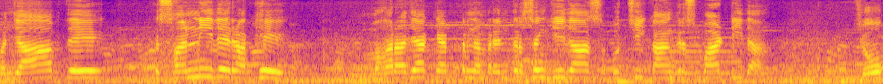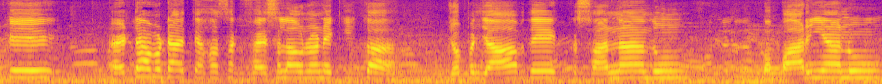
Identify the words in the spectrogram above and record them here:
ਪੰਜਾਬ ਦੇ ਕਿਸਾਨੀ ਦੇ ਰਾਖੇ ਮਹਾਰਾਜਾ ਕੈਪਟਨ ਅਮਰਿੰਦਰ ਸਿੰਘ ਜੀ ਦਾ, ਸਮੁੱਚੀ ਕਾਂਗਰਸ ਪਾਰਟੀ ਦਾ, ਜੋ ਕਿ ਐਡਾ ਵੱਡਾ ਇਤਿਹਾਸਕ ਫੈਸਲਾ ਉਹਨਾਂ ਨੇ ਕੀਤਾ, ਜੋ ਪੰਜਾਬ ਦੇ ਕਿਸਾਨਾਂ ਨੂੰ, ਵਪਾਰੀਆਂ ਨੂੰ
